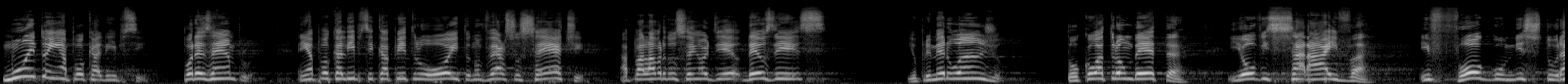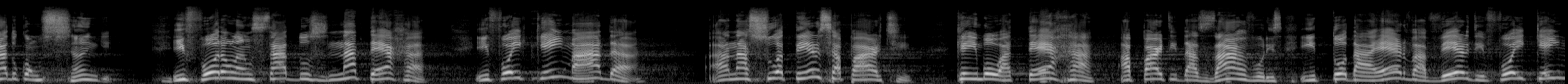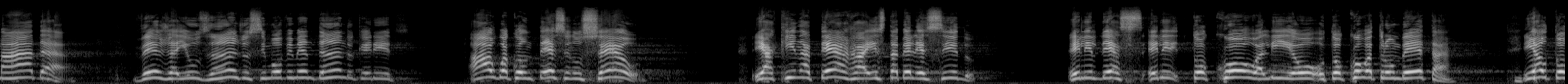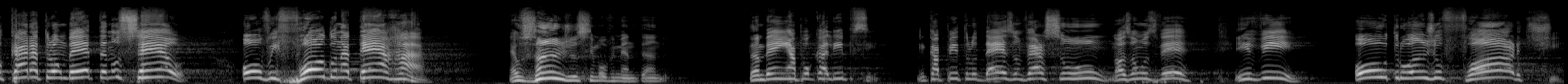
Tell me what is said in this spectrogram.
muito em Apocalipse. Por exemplo, em Apocalipse capítulo 8, no verso 7, a palavra do Senhor Deus diz: E o primeiro anjo tocou a trombeta, e houve saraiva e fogo misturado com sangue, e foram lançados na terra, e foi queimada na sua terça parte, queimou a terra, a parte das árvores e toda a erva verde foi queimada. Veja aí os anjos se movimentando, queridos. Algo acontece no céu e aqui na terra é estabelecido. Ele, des, ele tocou ali, ou, ou tocou a trombeta, e ao tocar a trombeta no céu, houve fogo na terra é os anjos se movimentando. Também em Apocalipse, no capítulo 10, no verso 1, nós vamos ver. E vi outro anjo forte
